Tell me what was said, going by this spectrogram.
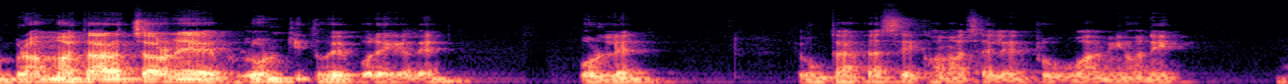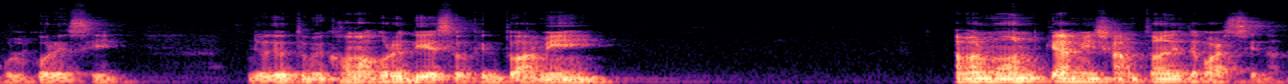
ব্রহ্মা তার চরণে ভুলণ্ঠিত হয়ে পড়ে গেলেন, পড়লেন এবং তার কাছে ক্ষমা চাইলেন, প্রভু, আমি অনেক ভুল করেছি। যদিও তুমি ক্ষমা করে দিয়েছ, কিন্তু আমি, আমার মনকে আমি সান্ত্বনা দিতে পারছি না।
